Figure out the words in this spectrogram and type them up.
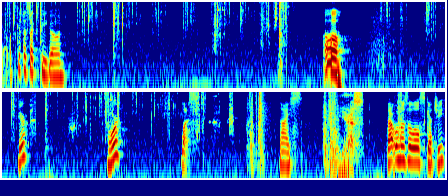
Yeah, let's get this XP going. Oh. Here? More? Less. Nice. Yes. That one was a little sketchy.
